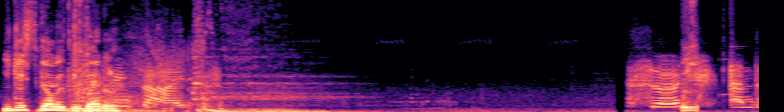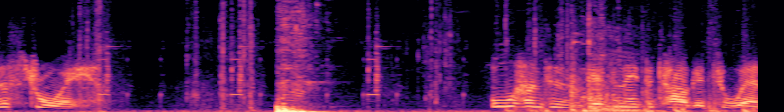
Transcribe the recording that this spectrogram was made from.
You just gotta do better. Switching hunters detonate the target to win.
